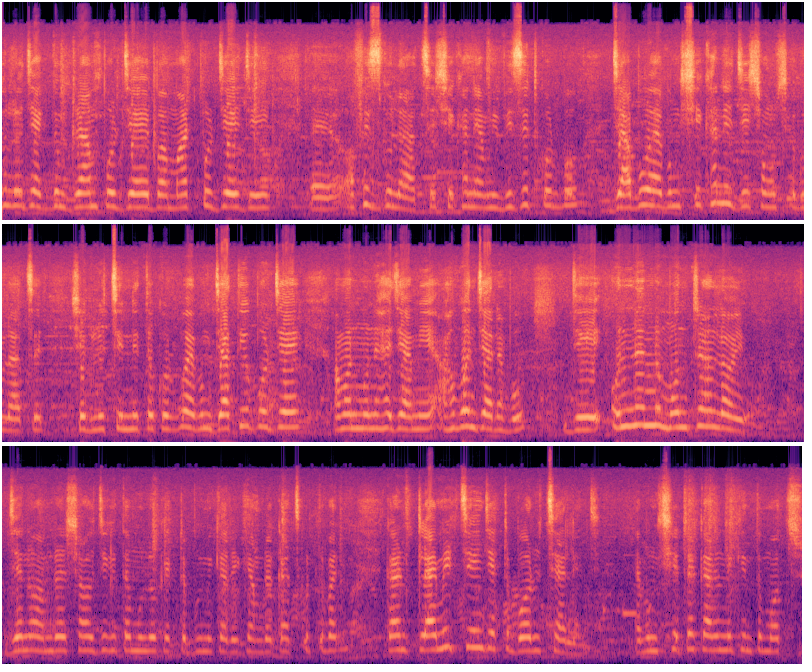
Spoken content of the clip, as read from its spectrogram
হলো যে একদম গ্রাম পর্যায়ে বা মাঠ পর্যায়ে যে অফিসগুলো আছে, সেখানে আমি ভিজিট করব, যাব এবং সেখানে যে সমস্যাগুলো আছে, সেগুলো চিহ্নিত করব এবং জাতীয় পর্যায়ে আমার মনে হয় যে আমি আহ্বান জানাব যে অন্যান্য মন্ত্রণালয় যেন আমরা সহযোগিতামূলক একটা ভূমিকা রেখে আমরা কাজ করতে পারি। কারণ ক্লাইমেট চেঞ্জ একটা বড় চ্যালেঞ্জ এবং সেটার কারণে কিন্তু মৎস্য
